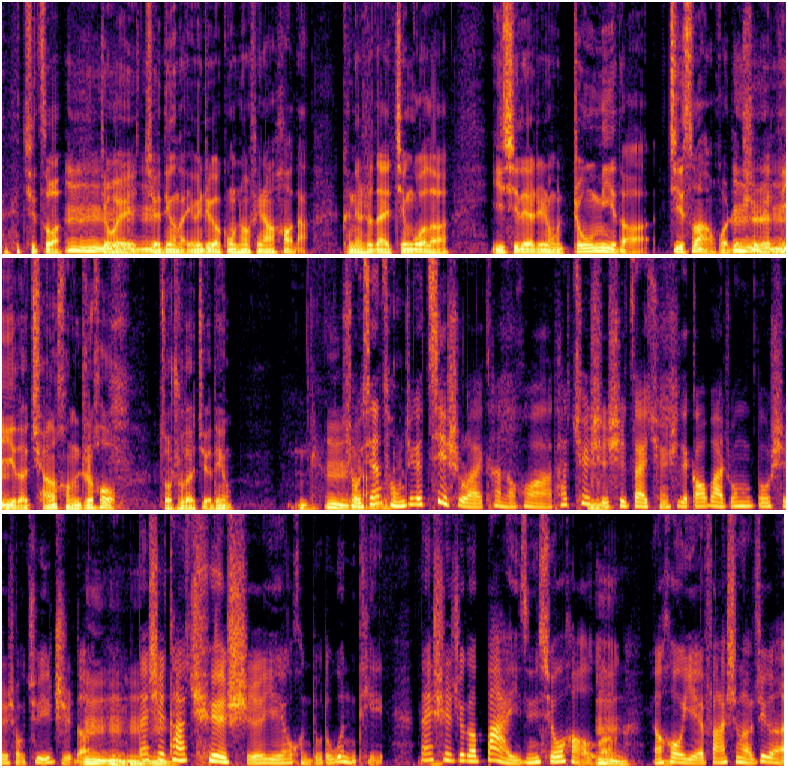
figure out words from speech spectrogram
去做，嗯就会决定的，因为这个工程非常浩大，肯定是在经过了一系列这种周密的计算或者是利益的权衡之后做出的决定。嗯。嗯，首先从这个技术来看的话，它确实是在全世界高坝中都是首屈一指的，嗯嗯，但是它确实也有很多的问题。但是这个坝已经修好了，然后也发生了这个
